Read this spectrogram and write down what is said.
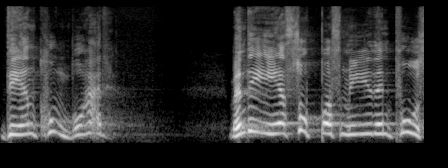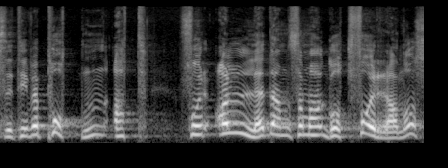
Det er en kombo her. Men det er såpass mye i den positive potten at for alle dem som har gått foran oss,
